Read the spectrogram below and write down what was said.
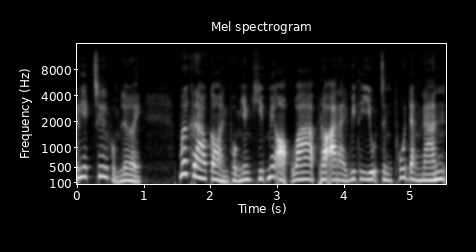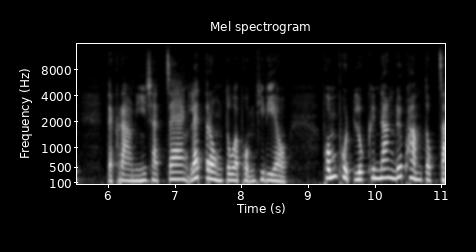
เรียกชื่อผมเลยเมื่อคราวก่อนผมยังคิดไม่ออกว่าเพราะอะไรวิทยุจึงพูดดังนั้น แต่คราวนี้ชัดแจ้งและตรงตัวผมทีเดียว ผมผุดลุกขึ้นนั่งด้วยความตกใจ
